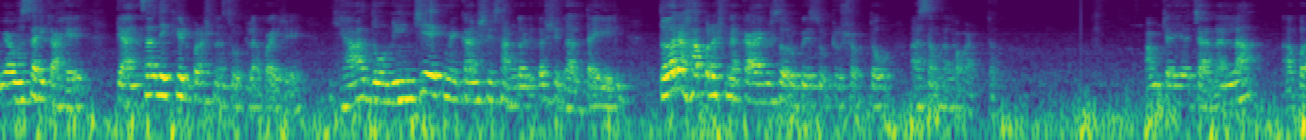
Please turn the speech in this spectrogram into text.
व्यावसायिक आहेत त्यांचा देखील प्रश्न सुटला पाहिजे. ह्या दोन्हींची एकमेकांशी सांगड कशी घालता येईल? तर हा प्रश्न कायमस्वरूपी सुटू शकतो असं मला वाटतं. आमच्या या चॅनलला आपण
